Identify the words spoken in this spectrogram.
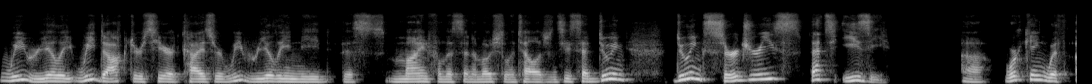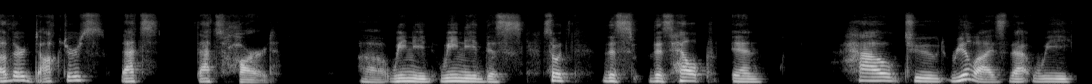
"We really, we doctors here at Kaiser, we really need this mindfulness and emotional intelligence." He said, "Doing doing surgeries that's easy. Uh, working with other doctors that's that's hard. Uh, we need we need this. So this this help in how to realize that we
